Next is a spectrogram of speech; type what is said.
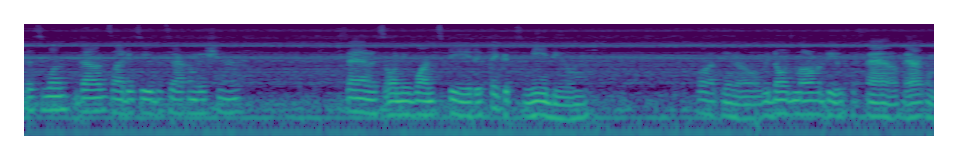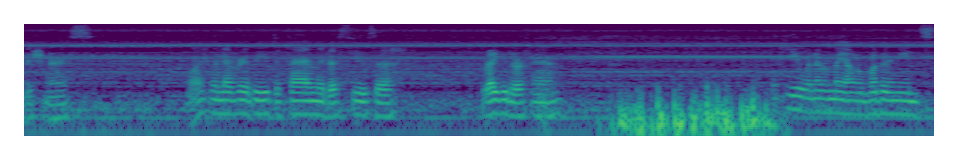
There's one downside is with this air conditioner. Fan is only one speed. I think it's medium. But you know, we don't normally use the fan of air conditioners. Like whenever we use a fan, we just use a regular fan. Here, whenever my younger brother needs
